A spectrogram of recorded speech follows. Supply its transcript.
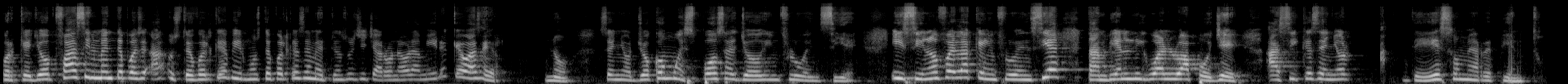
porque yo fácilmente pues, ah, usted fue el que firmó, usted fue el que se metió en su chicharrón, ahora mire qué va a hacer. No, Señor, yo como esposa yo influencié. Y si no fue la que influencié, también igual lo apoyé. Así que, Señor, de eso me arrepiento.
